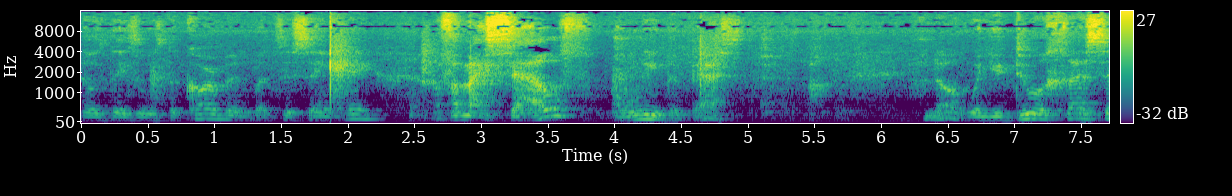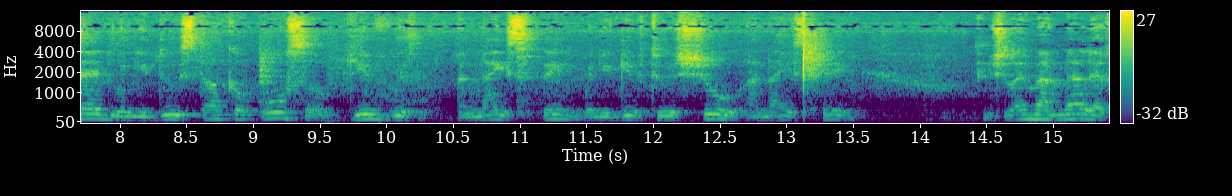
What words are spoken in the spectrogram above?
Those days it was the carbon, but it's the same thing. For myself, only the best. No, when you do a chesed, when you do staka, also give with a nice thing. When you give to a shul, a nice thing. In Shlomo Melech,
